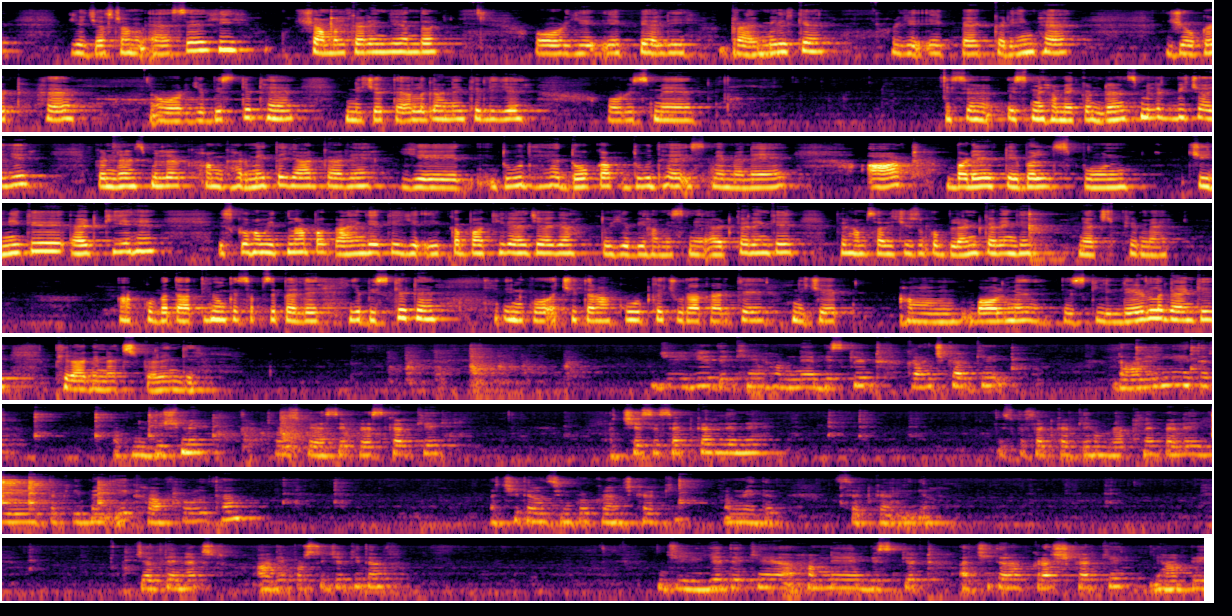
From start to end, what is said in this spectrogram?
ये जस्ट हम ऐसे ही शामिल करेंगे अंदर। और ये एक प्याली ड्राई मिल्क है, और ये एक पैक करीम है, योगर्ट है, और ये बिस्किट हैं नीचे तेल लगाने के लिए। और इसमें, इसे, इसमें हमें कंडेंस मिल्क भी चाहिए कंडेंस मिल्क हम घर में तैयार कर रहे हैं। ये दूध है, दो कप दूध है। इसमें मैंने आठ बड़े टेबल स्पून चीनी के ऐड किए हैं। इसको हम इतना पकाएँगे कि ये एक कप बाकी रह जाएगा। तो ये भी हम इसमें ऐड करेंगे। फिर हम सारी चीज़ों को ब्लेंड करेंगे। नेक्स्ट फिर मैं आपको बताती हूँ कि सबसे पहले ये बिस्किट हैं। इनको अच्छी तरह कूट के चूरा करके नीचे हम बाउल में इसकी लेयर लगाएँगे। फिर आगे नेक्स्ट करेंगे। जी, ये देखें, हमने बिस्किट क्रंच करके डाल लिए हैं इधर, अपनी डिश में, और इसको ऐसे प्रेस करके अच्छे से सेट कर लेने इसको सेट करके हम रख लें। पहले ये तकरीबन एक हाफ़ रोल था। अच्छी तरह से इनको क्रंच करके हमने इधर सेट कर लिया। चलते नेक्स्ट, आगे प्रोसीजर की तरफ़। जी, ये देखें, हमने बिस्किट अच्छी तरह क्रश करके यहाँ पे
